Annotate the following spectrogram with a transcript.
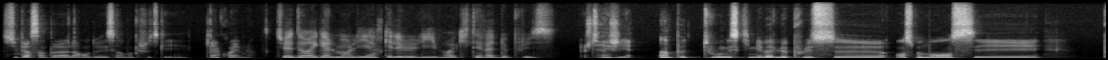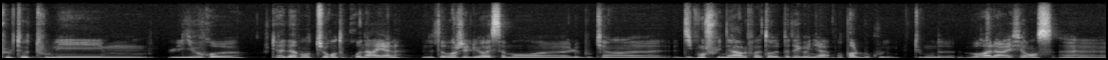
super sympa. La randonnée, c'est vraiment quelque chose qui est, qui est incroyable. Tu adores également lire. Quel est le livre qui t'évade le plus? Je dirais que j'ai un peu de tout, mais ce qui m'évade le plus en ce moment, c'est plutôt tous les hum, livres d'aventure entrepreneuriale. Notamment, j'ai lu récemment euh, le bouquin euh, d'Yvon Chouinard, le fondateur de Patagonia. On en parle beaucoup, donc tout le monde aura la référence. Euh,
